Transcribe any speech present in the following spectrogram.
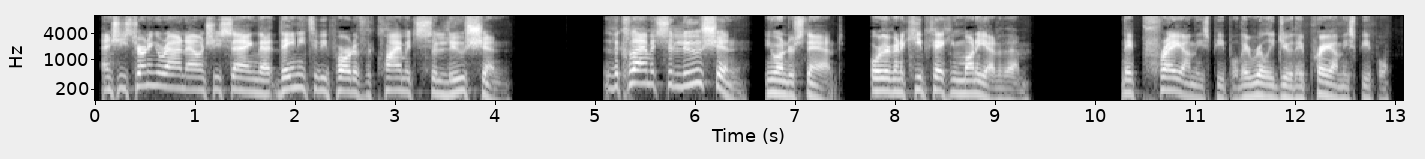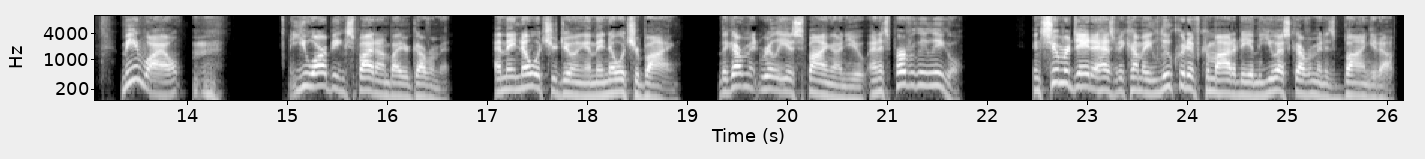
And she's turning around now and she's saying that they need to be part of the climate solution. The climate solution, you understand, or they're going to keep taking money out of them. They prey on these people. They really do. They prey on these people. Meanwhile, you are being spied on by your government, and they know what you're doing and they know what you're buying. The government really is spying on you, and it's perfectly legal. Consumer data has become a lucrative commodity, and the U.S. government is buying it up.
